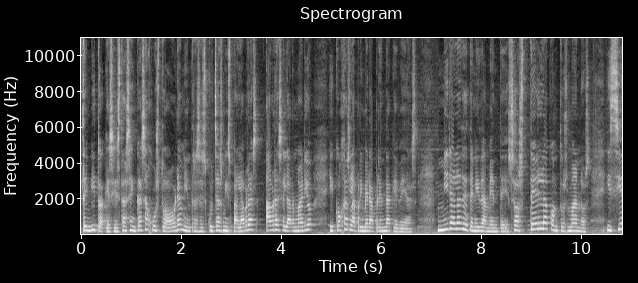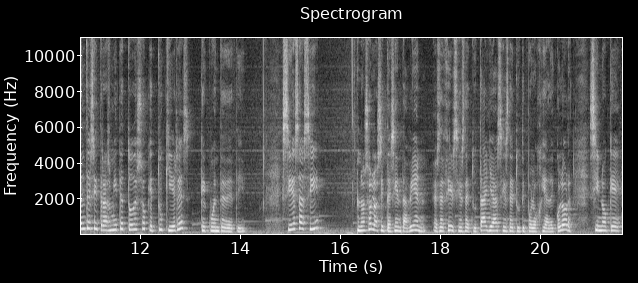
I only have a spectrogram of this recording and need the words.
te invito a que si estás en casa justo ahora, mientras escuchas mis palabras, abras el armario y cojas la primera prenda que veas. Mírala detenidamente, sosténla con tus manos y sientes y transmite todo eso que tú quieres que cuente de ti. Si es así, no solo si te sienta bien, es decir, si es de tu talla, si es de tu tipología de color, sino que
